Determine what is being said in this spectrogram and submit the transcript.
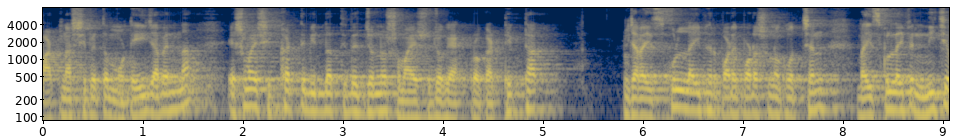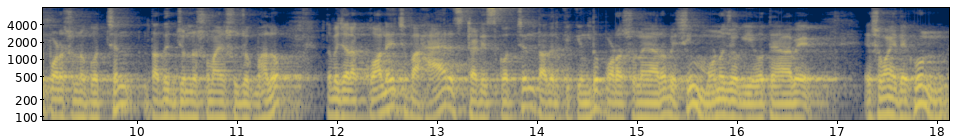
পার্টনারশিপে তো মোটেই যাবেন না। এ সময় শিক্ষার্থী বিদ্যার্থীদের জন্য সময়ের সুযোগ এক প্রকার ঠিকঠাক। যারা স্কুল লাইফের পরে পড়াশুনো করছেন বা স্কুল লাইফের নিচে পড়াশুনো করছেন, তাদের জন্য সময়ের সুযোগ ভালো। তবে যারা কলেজ বা হায়ার স্টাডিজ করছেন, তাদেরকে কিন্তু পড়াশোনায় আরও বেশি মনোযোগী হতে হবে। এ সময় দেখুন,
